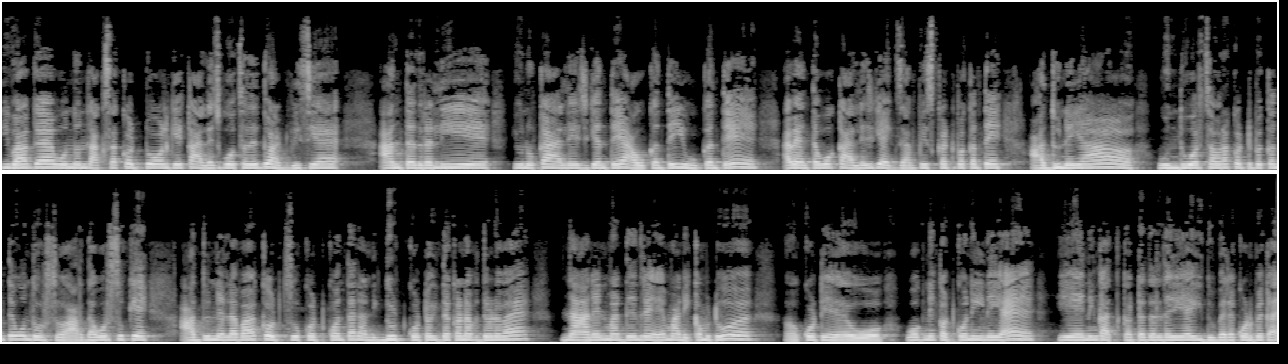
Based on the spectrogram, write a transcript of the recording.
ಇವಾಗ ಒಂದೊಂದು ಲಕ್ಷ ಕಟ್ಟು ಅವಳಿಗೆ ಕಾಲೇಜ್ಗೆ ಓದ್ತದೆ ದೊಡ್ಡ ವಿಷಯ. ಅಂಥದ್ರಲ್ಲಿ ಇವನು ಕಾಲೇಜ್ಗೆ ಅಂತೆ ಅವಕ್ಕಂತೆ ಇವಕ್ಕಂತೆ ಅದಂತವ ಕಾಲೇಜ್ಗೆ ಎಕ್ಸಾಮ್ ಫೀಸ್ ಕಟ್ಬೇಕಂತೆ. ಅದನ್ನೇ ವರ್ಷ ಸಾವಿರ ಕಟ್ಟಬೇಕಂತೆ ಒಂದು ವರ್ಷ, ಅರ್ಧ ವರ್ಷಕ್ಕೆ. ಅದನ್ನೆಲ್ಲವ ಕಟ್ಸು ಕಟ್ಕೊಂತ ನನಗೆ ದುಡ್ಡು ಕೊಟ್ಟೋಗಿದ್ದ ಕಣ ದೊಡವ ನಾನೇನು ಮಾಡಿದೆ ಅಂದರೆ ಮಣಿಕೊಂಬಿಟ್ಟು ಕೊಟ್ಟೆ ಹೋಗ್ನೆ ಕಟ್ಕೊಂಡು ನೀನೆಯ ಏನು ಹಿಂಗೆ ಹತ್ತು ಇದು ಬೇರೆ ಕೊಡ್ಬೇಕಾ?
